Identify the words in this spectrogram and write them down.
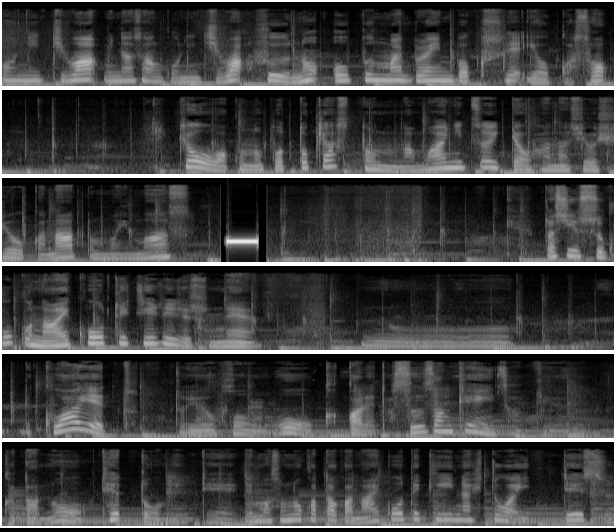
こんにちは。皆さんこんにちは。ふうの Open My Brain Box へようこそ。今日はこのポッドキャストの名前についてお話をしようかなと思います。私すごく内向的でですね。あのー、 Quiet という本を書かれたスーザン・ケインさんという方の TED を見てで、まあ、その方が内向的な人が一定数い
